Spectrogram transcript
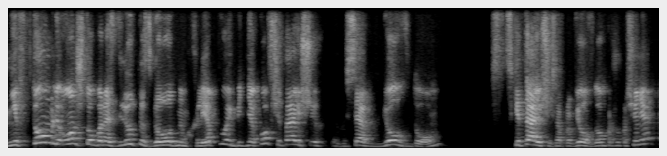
Не в том ли он, чтобы разделил ты с голодным хлеб твой, бедняков, считающихся, ввел в дом, скитающихся ввел в дом, прошу прощения,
